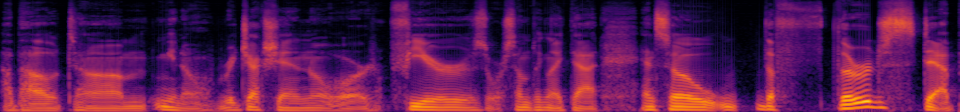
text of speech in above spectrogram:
about um, you know rejection or fears or something like that. And so the third step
